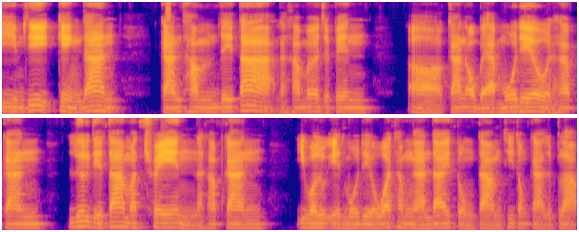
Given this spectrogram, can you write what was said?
ทีมที่เก่งด้านการทำ data นะครับไม่ว่าจะเป็นการออกแบบโมเดลนะครับ การเลือก Data มาเทรนนะครับ การ evaluate โมเดลว่าทำงานได้ตรงตามที่ต้องการหรือเปล่า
